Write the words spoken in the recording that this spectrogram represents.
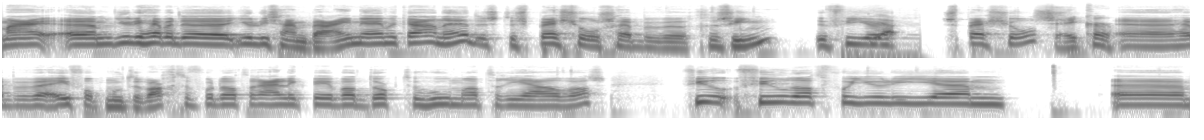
Maar ehm, jullie, hebben de, jullie zijn bij, neem ik aan. Hè? Dus de specials hebben we gezien. De vier Ja. specials. Zeker. Eh, hebben we even op moeten wachten voordat er eindelijk weer wat Doctor Who materiaal was. Viel, viel dat voor jullie ehm, eh,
